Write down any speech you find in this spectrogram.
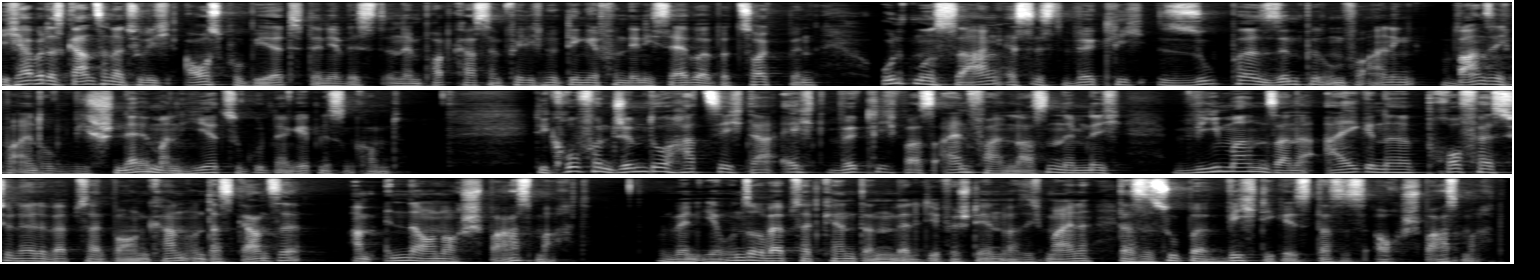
Ich habe das Ganze natürlich ausprobiert, denn ihr wisst, in dem Podcast empfehle ich nur Dinge, von denen ich selber überzeugt bin und muss sagen, es ist wirklich super simpel und vor allen Dingen wahnsinnig beeindruckend, wie schnell man hier zu guten Ergebnissen kommt. Die Crew von Jimdo hat sich da echt wirklich was einfallen lassen, nämlich wie man seine eigene professionelle Website bauen kann und das Ganze am Ende auch noch Spaß macht. Und wenn ihr unsere Website kennt, dann werdet ihr verstehen, was ich meine, dass es super wichtig ist, dass es auch Spaß macht.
